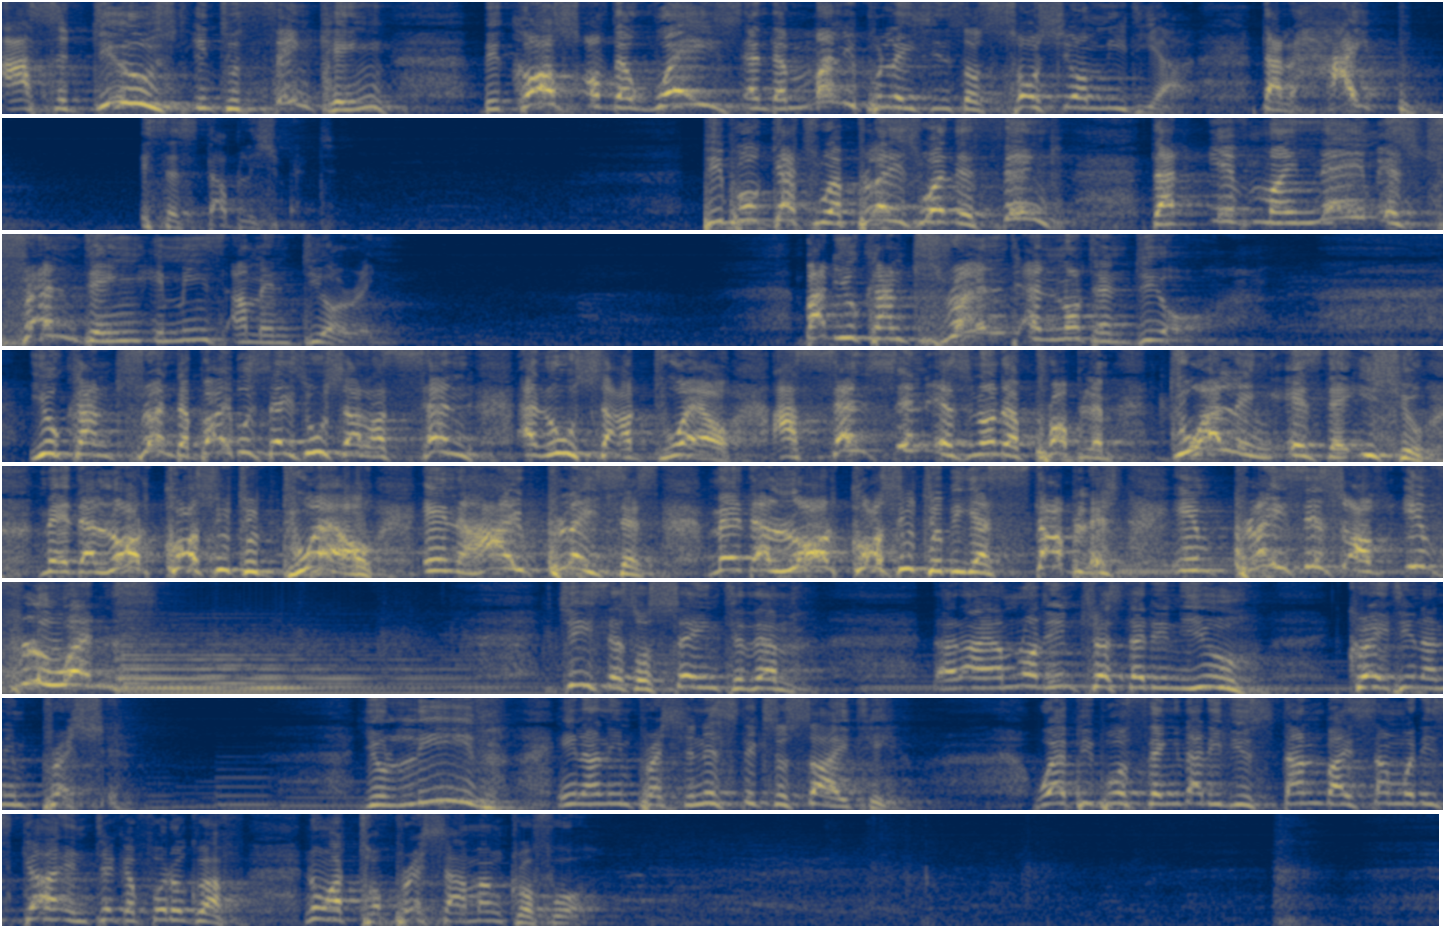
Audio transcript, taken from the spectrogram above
are seduced into thinking because of the ways and the manipulations of social media that hype is establishment. People get to a place where they think that if my name is trending, it means I'm enduring. But you can trend and not endure. You can trend. The Bible says, Who shall ascend and who shall dwell? Ascension is not a problem, dwelling is the issue. May the Lord cause you to dwell in high places. May the Lord cause you to be established in places of influence. Jesus was saying to them that I am not interested in you creating an impression. You live in an impressionistic society where people think that if you stand by somebody's car and take a photograph, no, what top pressure man for.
